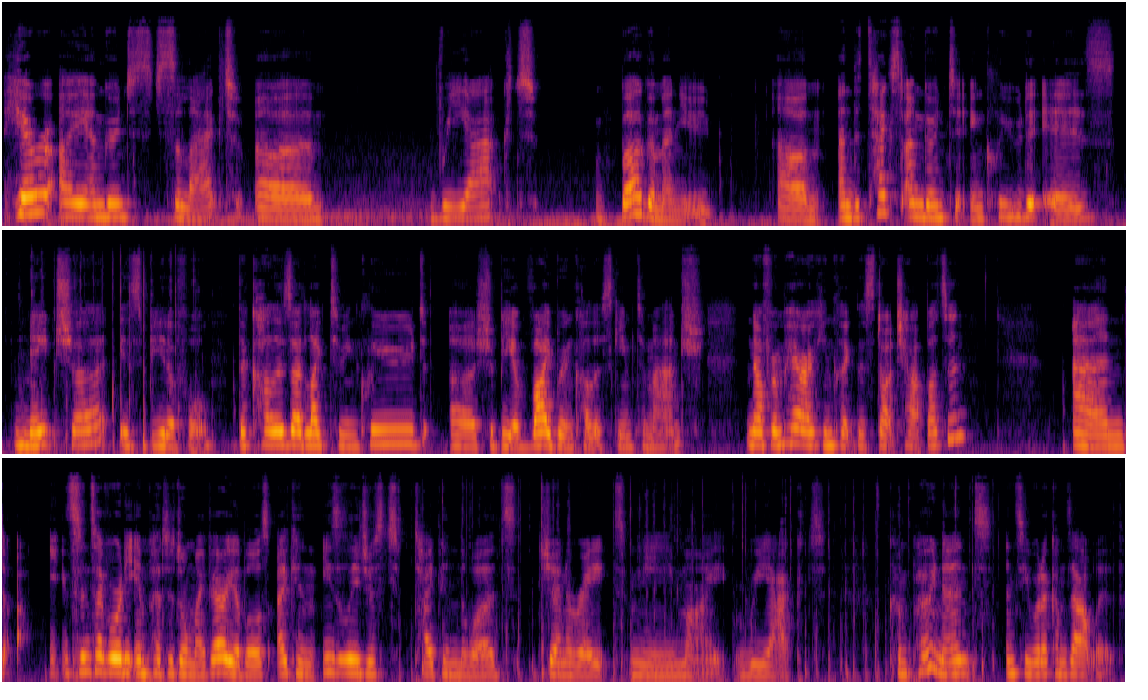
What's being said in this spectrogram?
Here I am going to select um, React burger menu um, and the text I'm going to include is nature is beautiful. The colors I'd like to include uh, should be a vibrant color scheme to match. Now from here I can click the start chat button and since I've already inputted all my variables, I can easily just type in the words generate me my React component and see what it comes out with.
